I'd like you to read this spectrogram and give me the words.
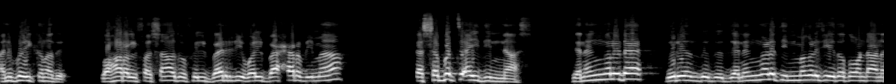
അനുഭവിക്കുന്നത്. ജനങ്ങളുടെ ദുര ജനങ്ങൾ തിന്മകൾ ചെയ്തതുകൊണ്ടാണ്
